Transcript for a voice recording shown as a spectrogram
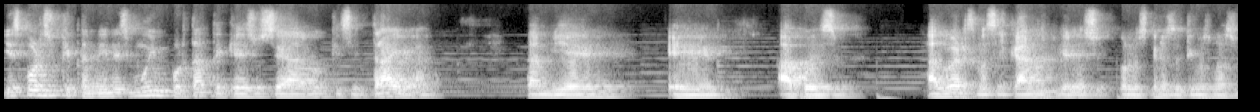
Y es por eso que también es muy importante que eso sea algo que se traiga también eh, a, pues, a lugares más cercanos con los que nos sentimos más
